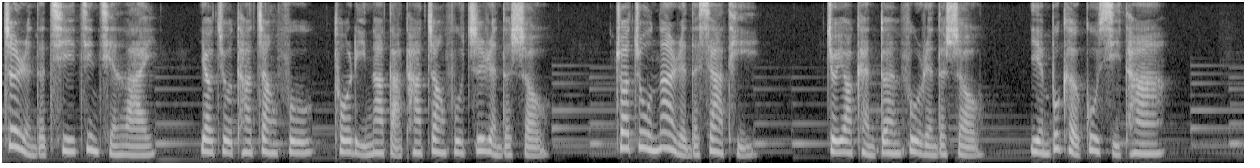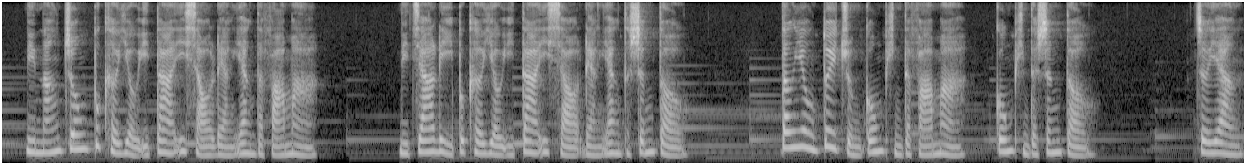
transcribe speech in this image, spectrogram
这人的妻近前来，要救她丈夫脱离那打她丈夫之人的手，抓住那人的下体，就要砍断妇人的手，眼不可顾惜她。你囊中不可有一大一小两样的砝码，你家里不可有一大一小两样的升斗，当用对准公平的砝码。公平的升斗，这样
